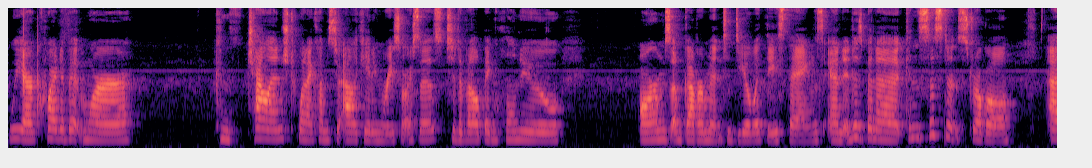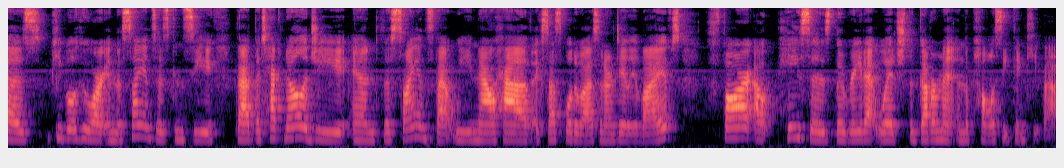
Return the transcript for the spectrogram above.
We are quite a bit more con- challenged when it comes to allocating resources, to developing whole new arms of government to deal with these things. And it has been a consistent struggle as people who are in the sciences can see that the technology and the science that we now have accessible to us in our daily lives far outpaces the rate at which the government and the policy can keep up.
